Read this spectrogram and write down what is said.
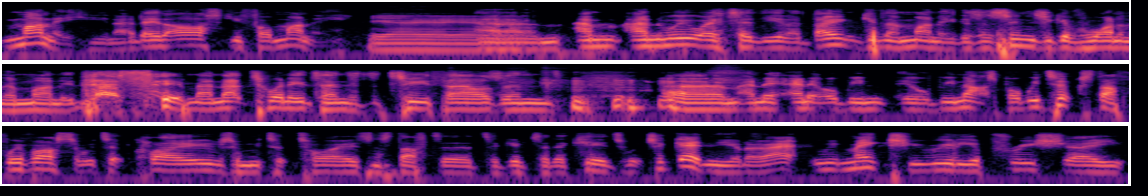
money. You know, they'd ask you for money, yeah, yeah, yeah. um, and and we always said, you know, don't give them money because as soon as you give one of them money, that's it, man. That twenty turns into two thousand, um, and it, and it'll be it'll be nuts. But we took stuff with us, so we took clothes and we took toys and stuff to, to give to the kids, which again, you know, it makes you really appreciate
